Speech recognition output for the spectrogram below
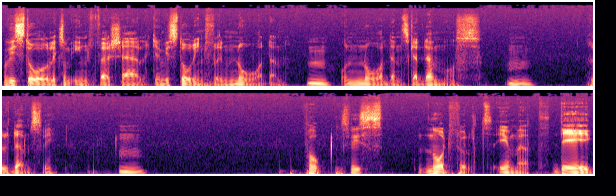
Och vi står liksom inför kärleken, vi står inför nåden. Mm. Och nåden ska döma oss. Mm. Hur döms vi? Mm. Förhoppningsvis nådfullt i och med att det är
